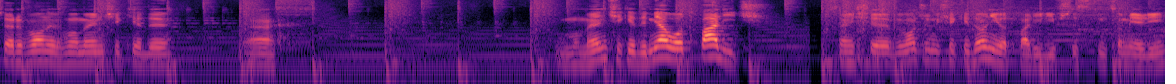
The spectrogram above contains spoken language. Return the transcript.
czerwony w momencie, kiedy... Ach. W momencie, kiedy miał odpalić. W sensie, wyłączył mi się, kiedy oni odpalili wszystkim, co mieli.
